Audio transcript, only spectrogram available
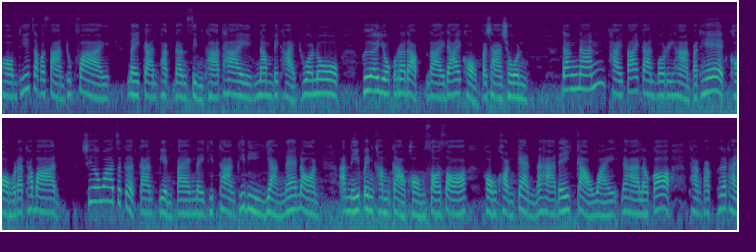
พร้อมที่จะประสานทุกฝ่าย ในการผลักดันสินค้าไทยนำไปขายทั่วโลก เพื่อยกระดับรายได้ของประชาชน ดังนั้นภายใต้การบริหารประเทศของรัฐบาล เชื่อว่าจะเกิดการเปลี่ยนแปลงในทิศทางที่ดีอย่างแน่นอน อันนี้เป็นคำกล่าวของสสของขอนแก่นนะคะ ได้กล่าวไว้นะคะ แล้วก็ทางพักเพื่อไทย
